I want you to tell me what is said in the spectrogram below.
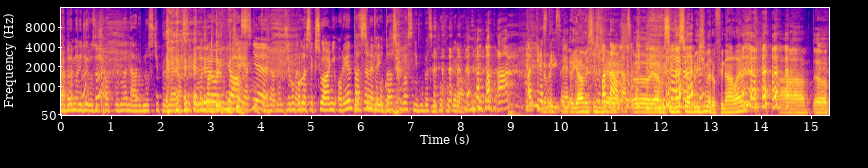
nebudeme lidi rozlišovat podle národnosti, podle rasy, podle barvy kůže. Jasně. Jako Nebo podle sexuální orientace. Já jsem tu otázku bože. vlastně vůbec nepochopila. Martine Strice. Jako. Já myslím, Špatná že, otázka. Uh, já myslím, že se blížíme do finále. A uh,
